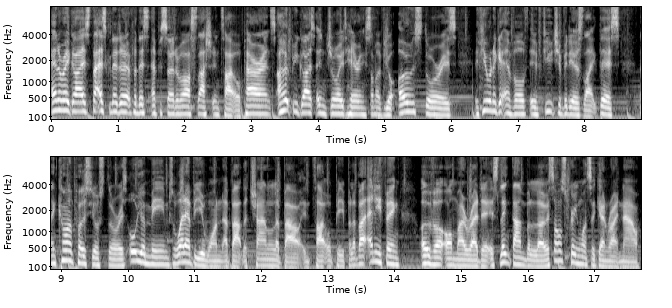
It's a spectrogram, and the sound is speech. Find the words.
Anyway, guys, that is going to do it for this episode of r slash entitled parents. I hope you guys enjoyed hearing some of your own stories. If you want to get involved in future videos like this, then come and post your stories, all your memes, whatever you want about the channel, about entitled people, about anything over on my Reddit. It's linked down below. It's on screen once again right now,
